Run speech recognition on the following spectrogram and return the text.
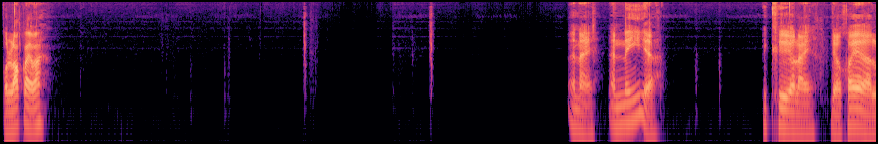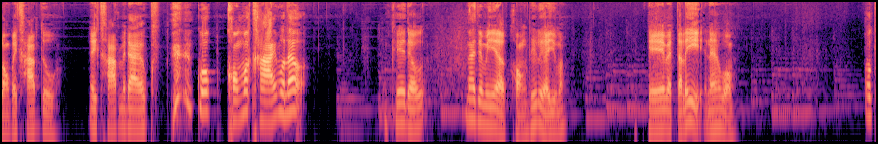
กดล็อกอะไรวะ อันไหน อันนี้อะนี่คืออะไร เดี๋ยวค่อยลองไปคราฟดูไอ้คราฟไม่ได้แล้วกลัวของมาขายหมดแล้ว โอเคเดี๋ยว น่าจะมีของที่เหลืออยู่มั้งโอเคแบตเตอรี่นะครับผม โอเค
